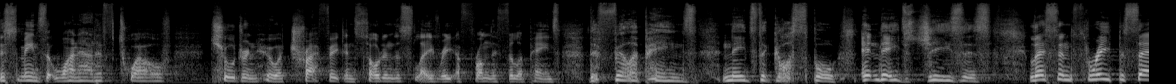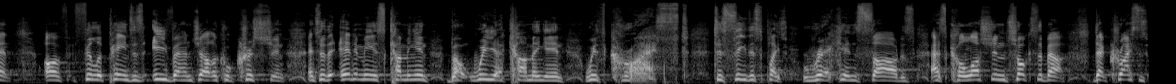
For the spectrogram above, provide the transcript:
This means that one out of 12 children who are trafficked and sold into slavery are from the Philippines. The Philippines needs the gospel, it needs Jesus. Less than 3% of Philippines is evangelical Christian. And so the enemy is coming in, but we are coming in with Christ to see this place reconciled. As, as Colossians talks about, that Christ is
